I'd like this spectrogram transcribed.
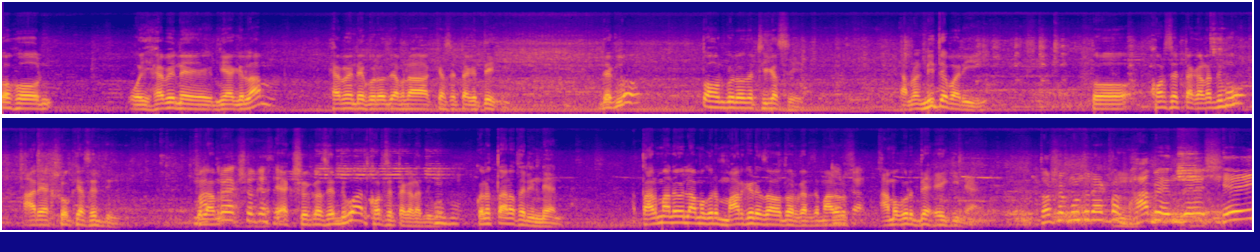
তখন ওই হ্যাভেনে নিয়ে গেলাম। হ্যাভেনে করল যে আমরা ক্যাসেটটাকে দেখি। দেখল তখন করল যে ঠিক আছে আমরা নিতে পারি। তো খরচের টাকাটা দিব আর একশো ক্যাসেট দিব। বললাম একশো ক্যাসেট দিব আর খরচের টাকাটা দিব। বলে তাড়াতাড়ি নেন। তার মানে হইল আমাকে মার্কেটে যাওয়া দরকার যে মানুষ। আমাকে দেখে কি না দর্শক বন্ধুরা একবার ভাবেন যে সেই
